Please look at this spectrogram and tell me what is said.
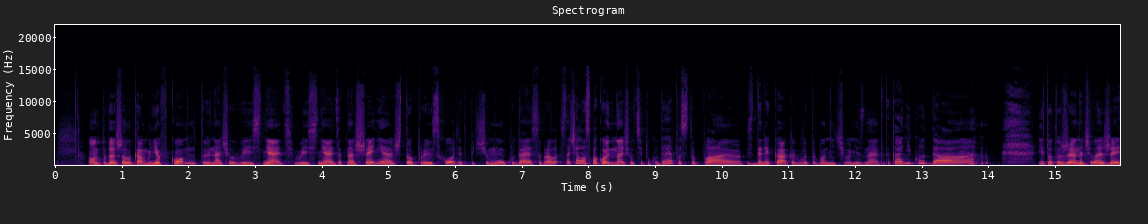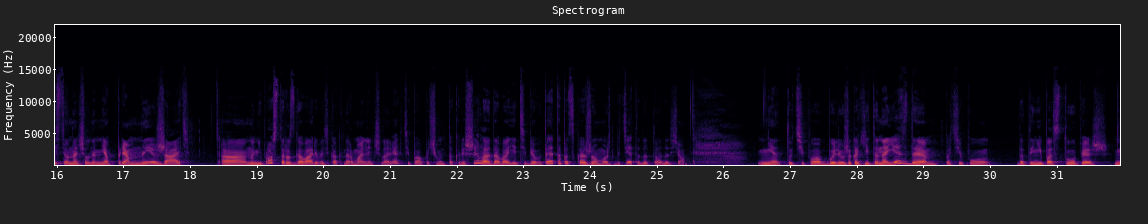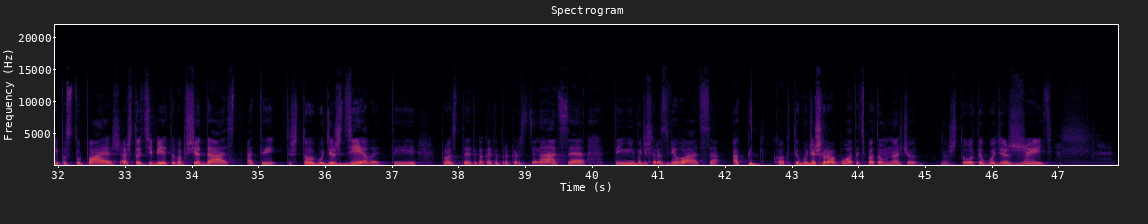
Он подошел ко мне в комнату и начал выяснять, выяснять отношения, что происходит, почему, куда я собралась. Сначала спокойно начал, типа, куда я поступаю? Издалека, как будто бы он ничего не знает. Я такая, никуда. И тут уже началась жесть, он начал на меня прям наезжать. А, ну, не просто разговаривать как нормальный человек, типа, а почему ты так решила, а давай я тебе вот это подскажу, может быть, это, да то, да все. Нет, тут, типа, были уже какие-то наезды по типу, да ты не поступишь, не поступаешь, а что тебе это вообще даст, а ты, ты что будешь делать, ты просто это какая-то прокрастинация, ты не будешь развиваться, а как ты будешь работать потом, на что, на что ты будешь жить?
